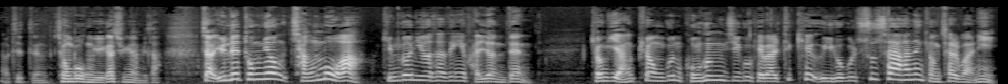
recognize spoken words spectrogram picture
어쨌든 정보 공개가 중요합니다. 자, 윤 대통령 장모와 김건희 여사 등이 관련된 경기 양평군 공흥지구 개발 특혜 의혹을 수사하는 경찰관이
